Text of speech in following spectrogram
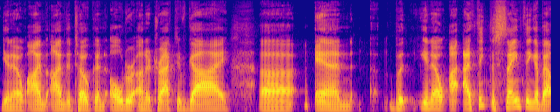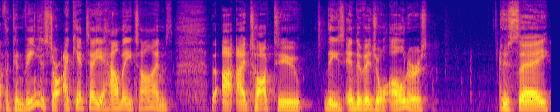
you know, I'm I'm the token older unattractive guy, uh, and but you know I, I think the same thing about the convenience store. I can't tell you how many times I, I talk to these individual owners who say,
